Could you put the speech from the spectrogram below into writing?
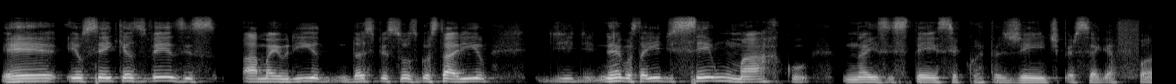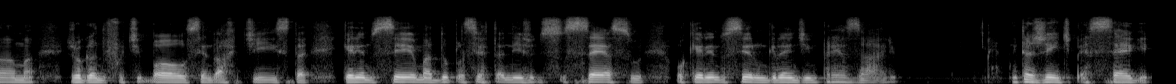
É, eu sei que às vezes a maioria das pessoas gostariam de, de né, gostaria de ser um marco na existência. Quanta gente persegue a fama, jogando futebol, sendo artista, querendo ser uma dupla sertaneja de sucesso ou querendo ser um grande empresário. Muita gente persegue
